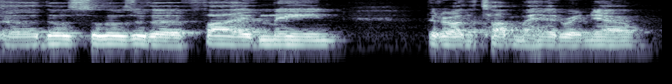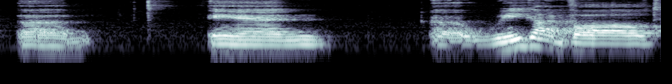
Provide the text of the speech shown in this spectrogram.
Uh, those so those are the five main that are on the top of my head right now. Um, and uh, we got involved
